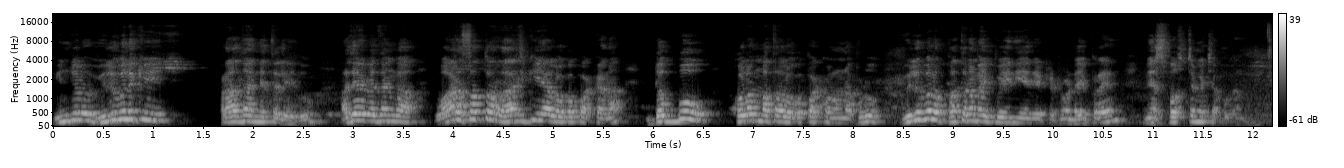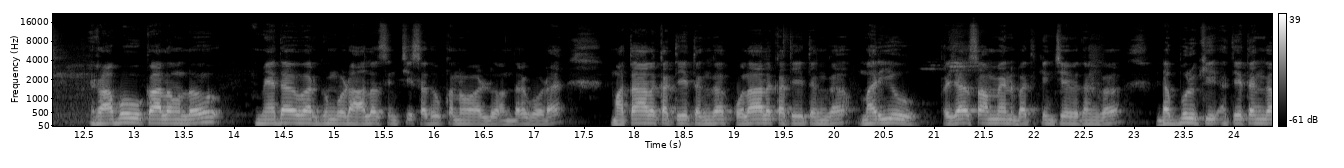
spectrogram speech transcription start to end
ఇందులో విలువలకి ప్రాధాన్యత లేదు. అదేవిధంగా వారసత్వ రాజకీయాలు ఒక పక్కన డబ్బు కులం మతాలు ఒక పక్కన ఉన్నప్పుడు విలువలు పతనమైపోయినాయి అనేటటువంటి అభిప్రాయం నేను స్పష్టంగా చెప్పగలను. రాబో కాలంలో మేధావి వర్గం కూడా ఆలోచించి చదువుకున్న వాళ్ళు అందరూ కూడా మతాలకు అతీతంగా కులాలకు అతీతంగా మరియు ప్రజాస్వామ్యాన్ని బతికించే విధంగా డబ్బులకి అతీతంగా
